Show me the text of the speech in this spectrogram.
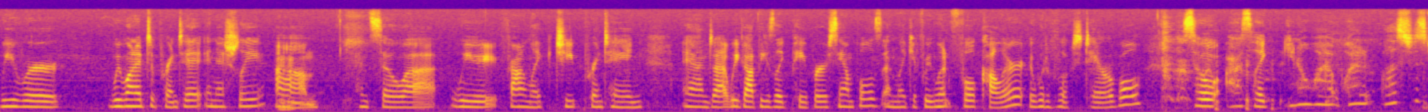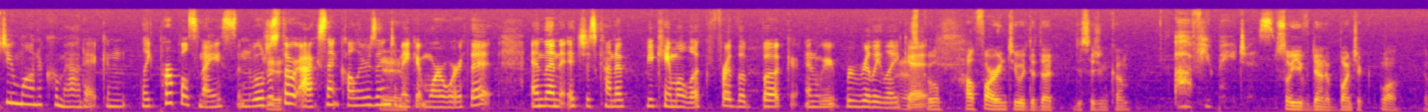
we were we wanted to print it initially, Mhm. um, and so uh, we found like cheap printing. And uh, we got these like paper samples, and like if we went full color, it would have looked terrible. So I was like, you know what? What? Let's just do monochromatic, and like purple's nice, and we'll just Yeah. throw accent colors in Yeah. to make it more worth it. And then it just kind of became a look for the book, and we, we really like that's it. cool. How far into it did that decision come? A few pages. So you've done a bunch of well, a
